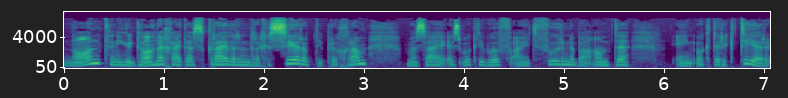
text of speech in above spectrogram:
vanaand in die hoedanigheid as skrywer en regisseur op die program, maar sy is ook die hoofuitvoerende beampte en ook direkteur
